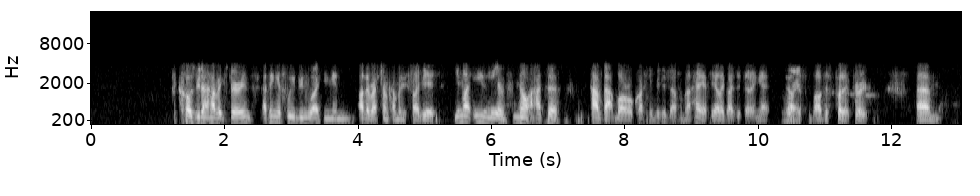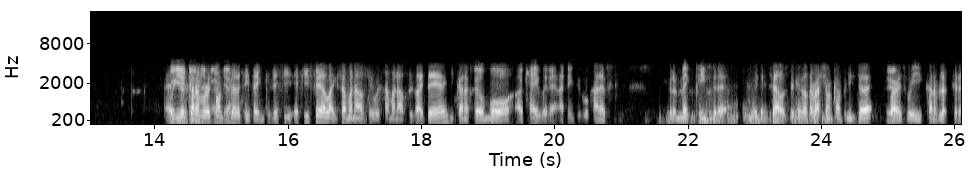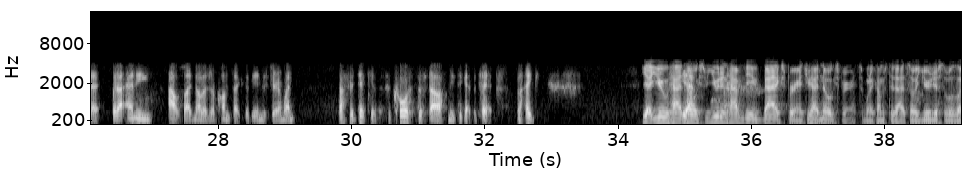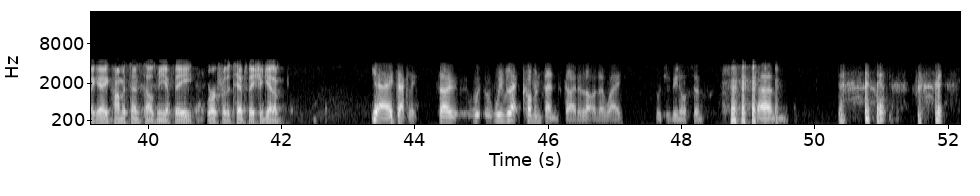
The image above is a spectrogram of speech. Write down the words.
because we don't have experience. I think if we'd been working in other restaurant companies five years, you might easily have not had to have that moral question with yourself about hey, if the other guys are doing it, I'll just I'll just put it through. Um, Well, it's kind of a better, yeah. responsibility thing because if you if you feel like someone else it was someone else's idea, you kind of feel more okay with it. And I think people kind of sort of make peace with it with themselves because other restaurant companies do it, Yeah. whereas we kind of looked at it without any outside knowledge or context of the industry and went, "That's ridiculous. Of course the staff need to get the tips." Like, yeah. You had Yeah. no. You didn't have the bad experience. You had no experience when it comes to that. So you just was like, hey, common sense tells me if they work for the tips, they should get them. yeah, exactly. So we, we've let common sense guide a lot of the way, which has been awesome. um,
